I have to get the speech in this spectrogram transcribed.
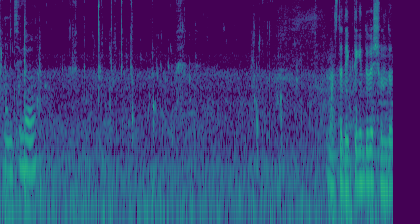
টানছিল মাছটা দেখতে কিন্তু বেশ সুন্দর।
